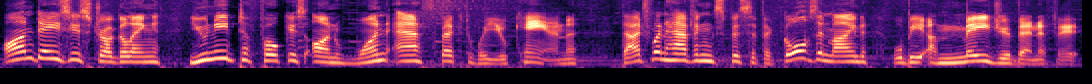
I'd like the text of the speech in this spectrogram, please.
On days you're struggling, you need to focus on one aspect where you can. That's when having specific goals in mind will be a major benefit.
